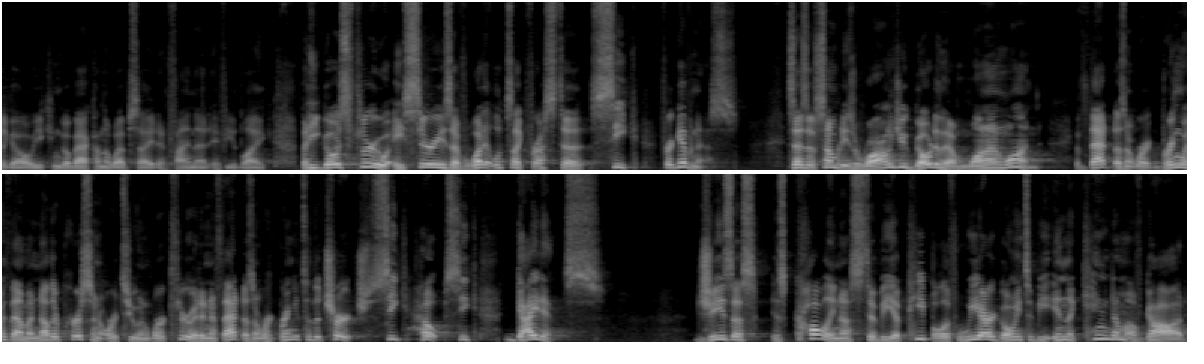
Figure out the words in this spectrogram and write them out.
ago. You can go back on the website and find that if you'd like. But he goes through a series of what it looks like for us to seek forgiveness. He says if somebody's wronged you, go to them one on one. If that doesn't work, bring with them another person or two and work through it. And if that doesn't work, bring it to the church. Seek help, seek guidance. Jesus is calling us to be a people. If we are going to be in the kingdom of God,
